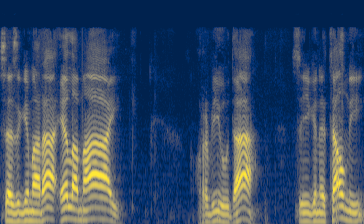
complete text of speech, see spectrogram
Says the Gemara, Ela mai, Rabbi Yehuda. So you're going to tell me,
